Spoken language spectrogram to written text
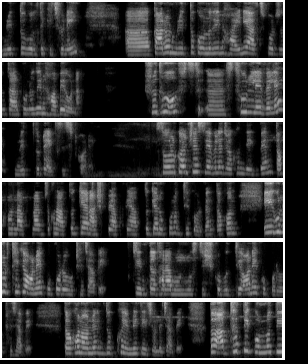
মৃত্যু বলতে কিছু নেই। আহ কারণ মৃত্যু কোনোদিন হয়নি, আজ পর্যন্ত আর কোনোদিন হবেও না। শুধু স্থূল লেভেলে মৃত্যুটা এক্সিস্ট করে। সোল কনসিয়াস লেভেলে যখন দেখবেন, তখন আপনার যখন আত্মজ্ঞান আসবে, আপনি আত্মজ্ঞান উপলব্ধি করবেন, তখন এইগুলোর থেকে অনেক উপরে উঠে যাবে। চিন্তাধারা, মন মস্তিষ্ক বুদ্ধি অনেক উপরে উঠে যাবে। তখন অনেক দুঃখ এমনিতেই চলে যাবে। তো আধ্যাত্মিক উন্নতি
